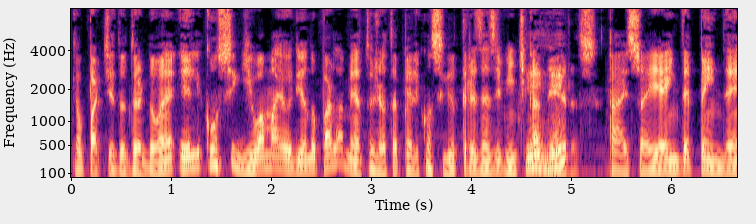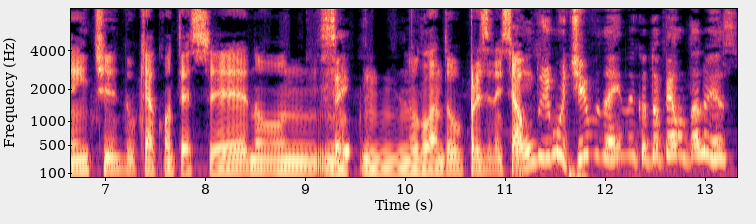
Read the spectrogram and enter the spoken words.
que é o partido do Erdogan, ele conseguiu a maioria no parlamento, o JP, ele conseguiu 320 uhum. cadeiras, tá? Isso aí é independente do que acontecer no, no, no, lado presidencial. É um dos motivos ainda que eu tô perguntando isso.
